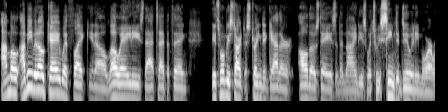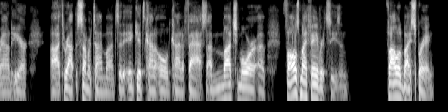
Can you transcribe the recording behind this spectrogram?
I'm I'm even okay with like, you know, low 80s, that type of thing. It's when we start to string together all those days in the 90s, which we seem to do anymore around here uh, throughout the summertime months. It, it gets kind of old kind of fast. I'm much more fall's my favorite season, followed by spring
